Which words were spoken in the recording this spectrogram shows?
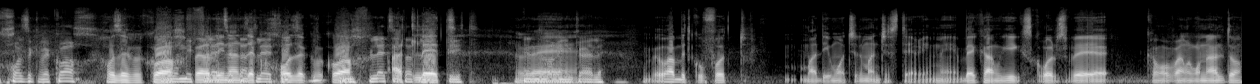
חוזק וכוח. חוזק וכוח, פרדיננד זה. חוזק וכוח, מפלצת אתלט. והוא היה בתקופות מדהימות של מנצ'סטר עם בקאם, גיגס, סקולס וכמובן רונלדו.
